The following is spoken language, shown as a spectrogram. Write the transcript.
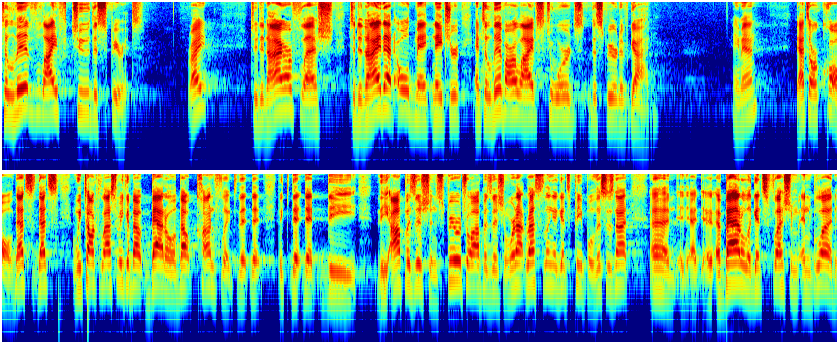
to live life to the Spirit, right? To deny our flesh, to deny that old nature, and to live our lives towards the Spirit of God. Amen? That's our call. That's, that's, we talked last week about battle, about conflict, that, that, that, that the, the opposition, spiritual opposition, we're not wrestling against people. This is not uh, a, a, battle against flesh and, blood.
